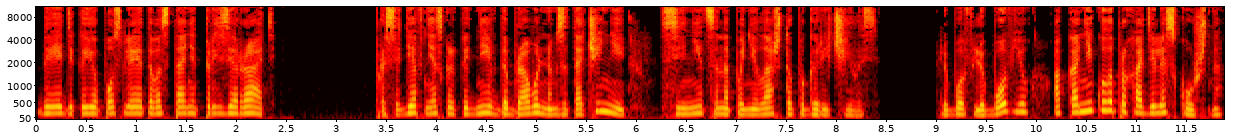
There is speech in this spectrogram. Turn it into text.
Да Эдик ее после этого станет презирать. Просидев несколько дней в добровольном заточении, Синицына поняла, что погорячилась. Любовь любовью, а каникулы проходили скучно.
